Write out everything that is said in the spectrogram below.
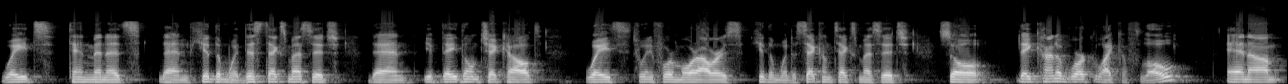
wait 10 minutes, then hit them with this text message. Then, if they don't check out, wait 24 more hours, hit them with a second text message. So they kind of work like a flow. And um,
